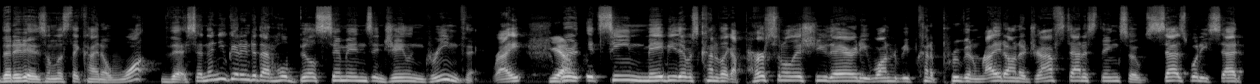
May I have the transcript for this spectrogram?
that it is unless they kind of want this. And then you get into that whole Bill Simmons and Jalen Green thing, right? Yeah. Where it seemed maybe there was kind of like a personal issue there and he wanted to be kind of proven right on a draft status thing. So says what he said,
